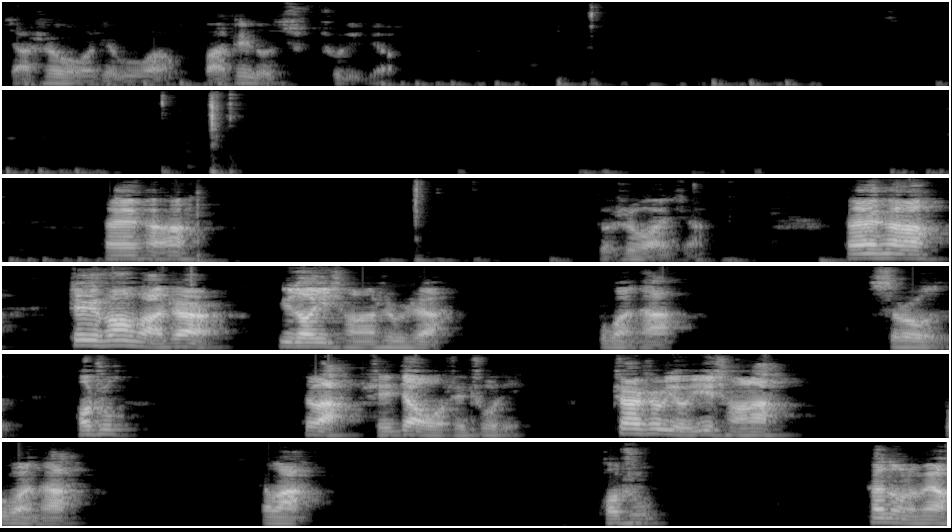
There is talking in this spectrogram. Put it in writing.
假设我这我把这个处理掉，大家看啊，格式化一下，大家看啊，这个方法这儿。遇到异常了是不是？不管它，throws 抛出，对吧？谁调我谁处理。这儿是不是有异常了？不管它，干嘛？抛出，看懂了没有？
